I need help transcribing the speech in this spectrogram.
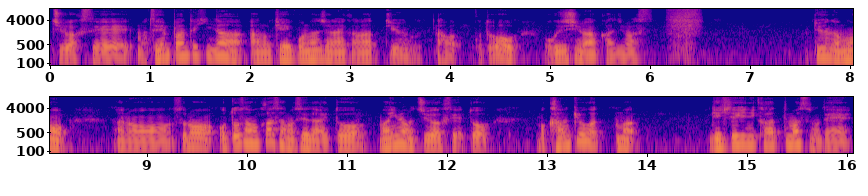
中学生、まあ、全般的なあの傾向なんじゃないかなっていうことを僕自身は感じます。というのもあのそのお父さんお母さんの世代と、まあ、今の中学生と、まあ、環境が、まあ、劇的に変わってますので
